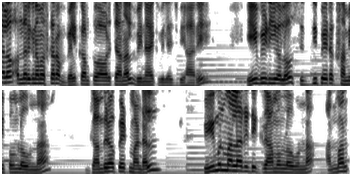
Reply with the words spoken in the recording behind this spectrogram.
హలో అందరికీ నమస్కారం. Welcome to our channel Vinayak village Vihari. ఈ వీడియోలో సిద్దిపేటకు సమీపంలో ఉన్న గంభీరావుపేట మండల్ భీమున్ మల్లారెడ్డి గ్రామంలో ఉన్న హనుమాన్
